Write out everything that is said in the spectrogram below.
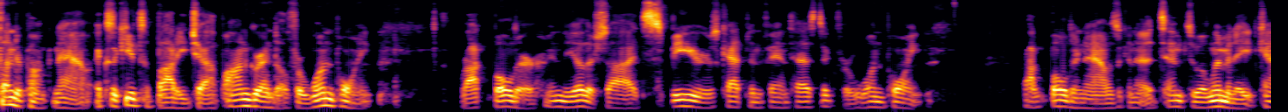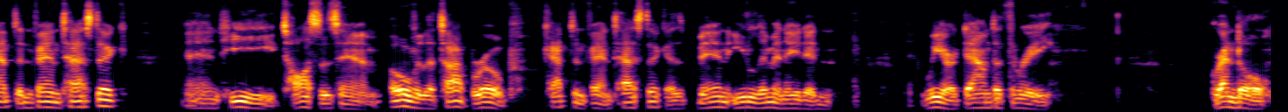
Thunderpunk now executes a body chop on Grendel for one point. Rock Boulder in the other side spears Captain Fantastic for one point. Rock Boulder now is going to attempt to eliminate Captain Fantastic, and he tosses him over the top rope. Captain Fantastic has been eliminated. We are down to three. Grendel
